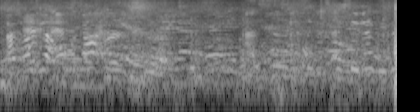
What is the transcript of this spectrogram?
I told you I almost got here. I said, SCW.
